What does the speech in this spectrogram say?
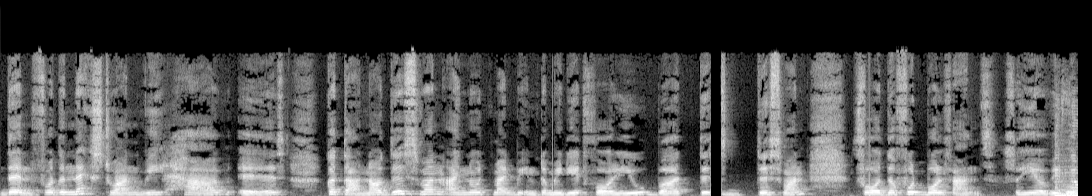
Then for the next one we have is Qatar. Now this one I know it might be intermediate for you, but this this one for the football fans. So here we go.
